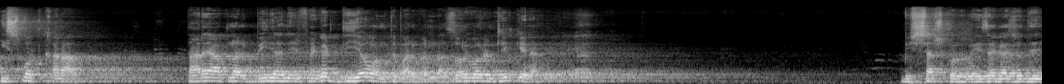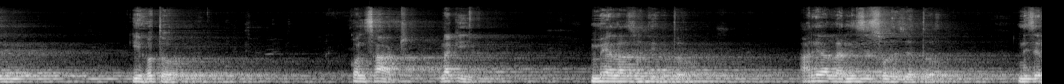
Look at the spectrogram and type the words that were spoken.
কিসমত খারাপ, তারে আপনার বিরিয়ানির প্যাকেট দিয়েও আনতে পারবেন না। জোরে বলেন, ঠিক কিনা? বিশ্বাস করুন, এই জায়গায় যদি কি হতো কনসার্ট নাকি? মেলা যদি হতো। আরে আল্লাহ, নিজে চলে যেত। নিজের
